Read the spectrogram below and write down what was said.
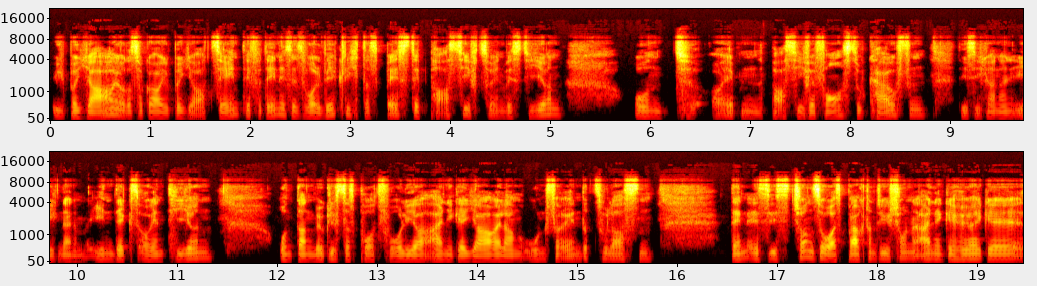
über Jahre oder sogar über Jahrzehnte, für den ist es wohl wirklich das Beste, passiv zu investieren und eben passive Fonds zu kaufen, die sich an irgendeinem Index orientieren und dann möglichst das Portfolio einige Jahre lang unverändert zu lassen. Denn es ist schon so, es braucht natürlich schon eine gehörige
